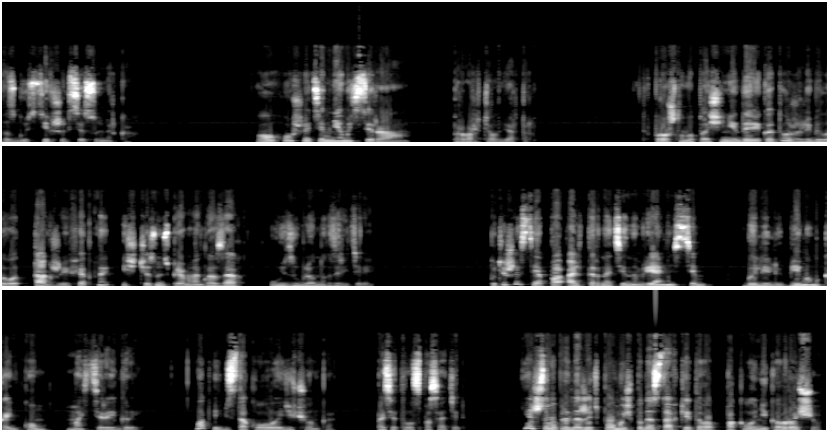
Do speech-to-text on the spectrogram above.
в сгустившихся сумерках. «Ох уж эти мне мастера!» – проворчал Вертер. В прошлом воплощении Дэвика тоже любила вот так же эффектно исчезнуть прямо на глазах у изумленных зрителей. Путешествия по альтернативным реальностям были любимым коньком мастера игры. Вот ведь бестолковая девчонка, посетовал спасатель. Нет, чтобы предложить помощь по доставке этого поклонника в рощу,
